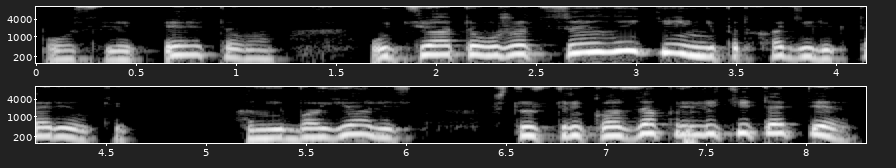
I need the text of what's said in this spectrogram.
После этого утята уже целый день не подходили к тарелке. Они боялись, что стрекоза прилетит опять.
